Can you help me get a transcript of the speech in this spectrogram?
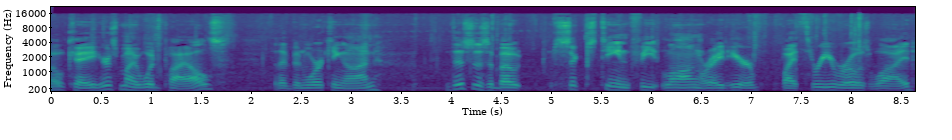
Okay, here's my wood piles that I've been working on. This is about 16 feet long right here by three rows wide.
